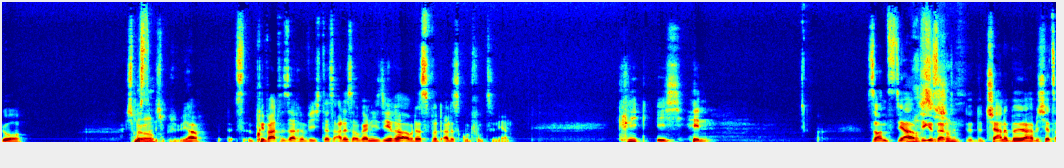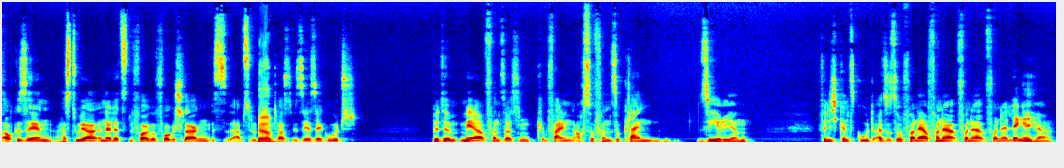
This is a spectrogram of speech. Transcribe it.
Ja. Ich muss, ja, ich, ja private Sache, wie ich das alles organisiere, aber das wird alles gut funktionieren. Krieg ich hin. Sonst, ja, wie gesagt, Chernobyl habe ich jetzt auch gesehen. Hast du ja in der letzten Folge vorgeschlagen. Ist absolut ja. fantastisch, sehr, sehr gut. Bitte mehr von solchen, vor allem auch so von so kleinen Serien. Finde ich ganz gut. Also so von der, von der, von der, von der Länge her.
